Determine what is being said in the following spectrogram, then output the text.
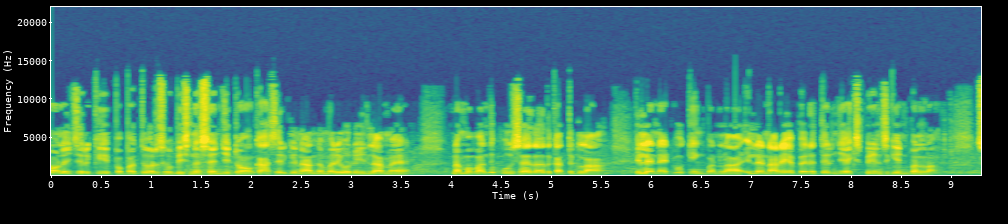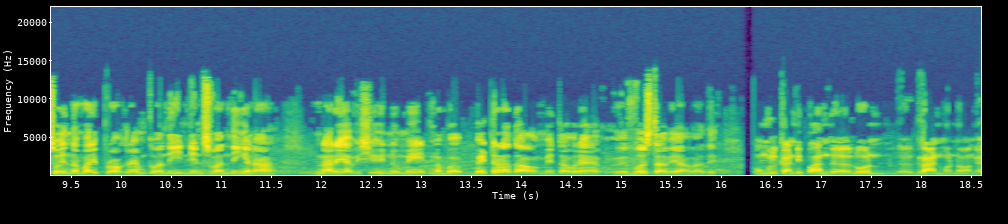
நாலேஜ் இருக்குது இப்போ பத்து வருஷம் பிஸ்னஸ் செஞ்சிட்டோம். காசு இருக்குன்னு அந்த மாதிரி ஒரு இல்லாமல் நம்ம வந்து புதுசாக ஏதாவது கற்றுக்கலாம் இல்லை நெட்வொர்க்கிங் பண்ணலாம். இல்லை நிறைய பேர் தெரிஞ்சு எக்ஸ்பீரியன்ஸ் கெயின் பண்ணலாம். ஸோ இந்த மாதிரி ப்ரோக்ராமுக்கு வந்து இந்தியன்ஸ் வந்தீங்கன்னா நிறையா விஷயம் இன்னுமே நம்ம பெட்டராக தான் ஆகுமே தவிர வேர்ஸ்டாகவே ஆகாது. உங்களுக்கு கண்டிப்பாக அந்த லோன் கிராண்ட் பண்ணுவாங்க.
